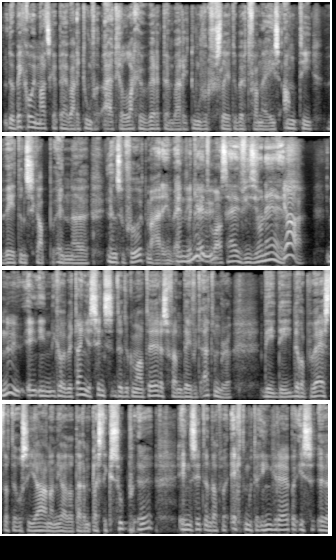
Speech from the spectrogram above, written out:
de weggooimaatschappij waar hij toen voor uitgelachen werd en waar hij toen voor versleten werd van hij is anti-wetenschap en, eh, enzovoort. Maar in En werkelijkheid nu- was hij visionair. ja, nu in, in Groot-Brittannië, sinds de documentaires van David Attenborough, die, die erop wijst dat de oceanen, ja, dat daar een plastic soep eh, in zit en dat we echt moeten ingrijpen, is eh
